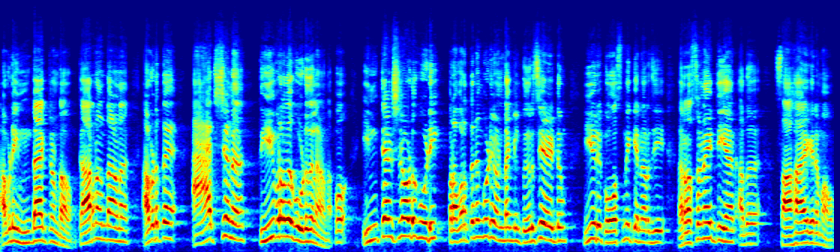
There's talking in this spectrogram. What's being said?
അവിടെ ഇമ്പാക്റ്റ് ഉണ്ടാകും കാരണം എന്താണ്? അവിടുത്തെ ആക്ഷന് തീവ്രത കൂടുതലാണ്. അപ്പോൾ ഇന്റൻഷനോട് കൂടി പ്രവർത്തനം കൂടി ഉണ്ടെങ്കിൽ തീർച്ചയായിട്ടും ഈ ഒരു കോസ്മിക് എനർജി റെസണേറ്റ് ചെയ്യാൻ അത് സഹായകരമാവും.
